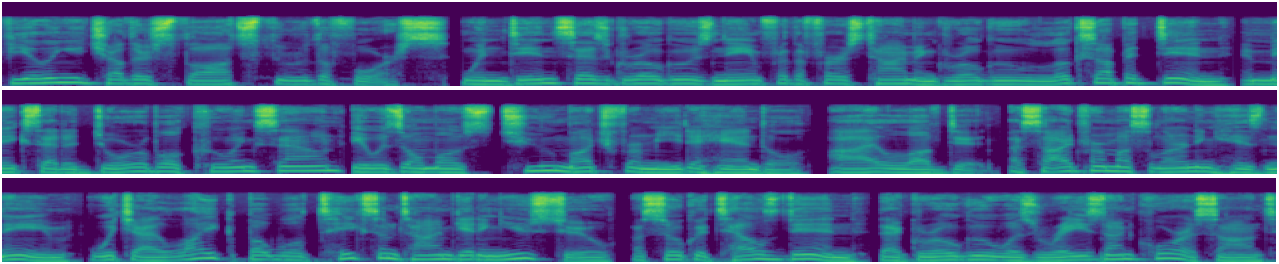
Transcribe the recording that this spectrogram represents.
feeling each other's thoughts through the Force. When Din says Grogu's name for the first time and Grogu looks up at Din and makes that adorable cooing sound, it was almost too much for me to handle. I loved it. Aside from us learning his name, which I like but will take some time getting used to, Ahsoka tells Din that Grogu was raised on Coruscant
